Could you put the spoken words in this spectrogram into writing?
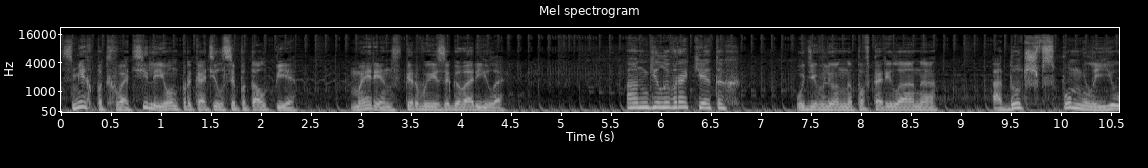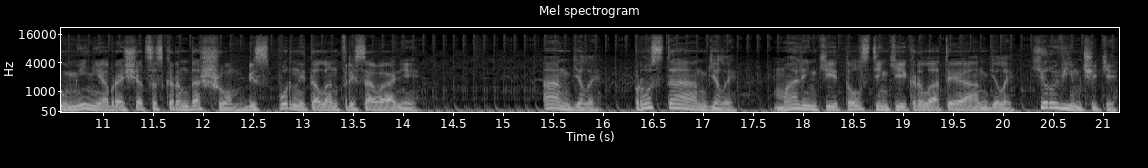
Смех подхватили, и он прокатился по толпе. Мэриан впервые заговорила. «Ангелы в ракетах», — удивленно повторила она. А Додж вспомнил ее умение обращаться с карандашом, бесспорный талант в рисовании. Ангелы. Просто ангелы. Маленькие, толстенькие крылатые ангелы. Херувимчики.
